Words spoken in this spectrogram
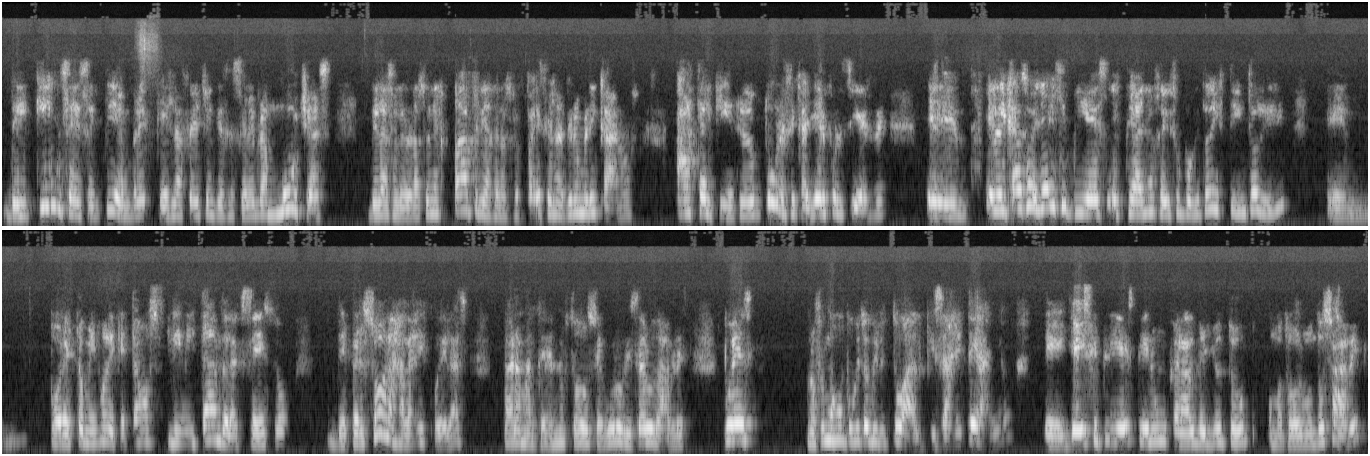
del 15 de septiembre, que es la fecha en que se celebran muchas de las celebraciones patrias de nuestros países latinoamericanos, hasta el 15 de octubre, así que ayer fue el cierre. Eh, en el caso de JCPS, este año se hizo un poquito distinto, Lili, eh, por esto mismo de que estamos limitando el acceso de personas a las escuelas para mantenernos todos seguros y saludables, pues nos fuimos un poquito virtual. Quizás este año eh, JCPS tiene un canal de YouTube, como todo el mundo sabe,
